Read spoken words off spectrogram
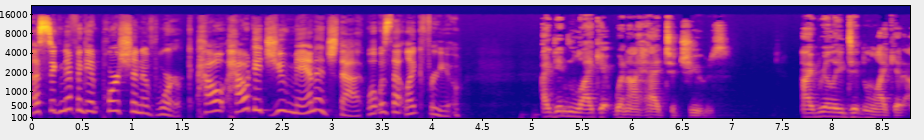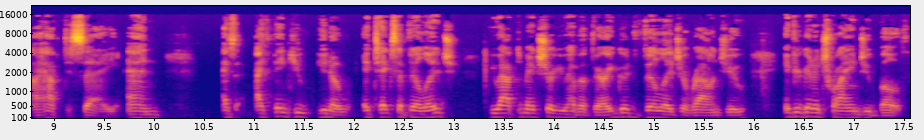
a significant portion of work. How how did you manage that? What was that like for you? I didn't like it when I had to choose. I really didn't like it, I have to say. And as I think you, you know, it takes a village you have to make sure you have a very good village around you if you're going to try and do both.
